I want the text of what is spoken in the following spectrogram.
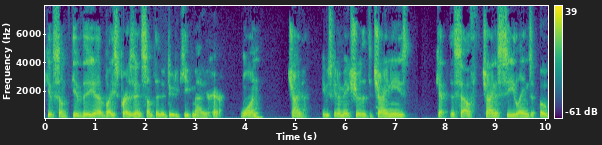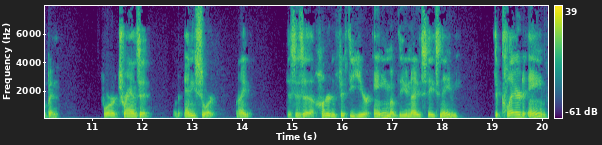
Give some give the uh, vice president something to do to keep him out of your hair. One, China. He was going to make sure that the Chinese kept the South China Sea lanes open for transit of any sort, right? This is a 150 year aim of the United States Navy, declared aim.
